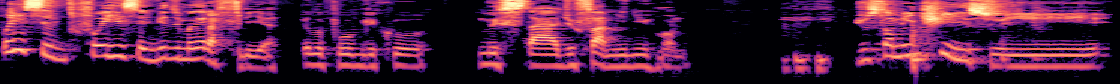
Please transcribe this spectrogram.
Foi, rece foi recebido de maneira fria pelo público no estádio Flamínio em Roma. Justamente isso, e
